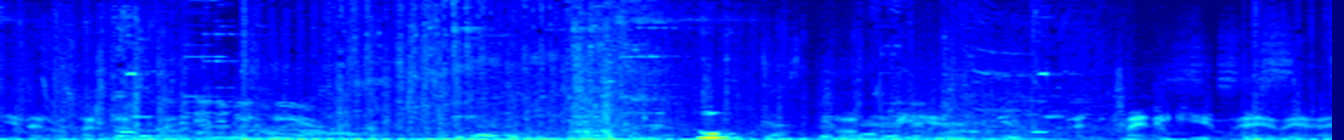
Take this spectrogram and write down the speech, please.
ทีแล้วก็ค่อยเปิดไฟ Enemy here. รวม Doesn't get รอบ better มี than that. ไม่ในเกมให้ไว้ไอ้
